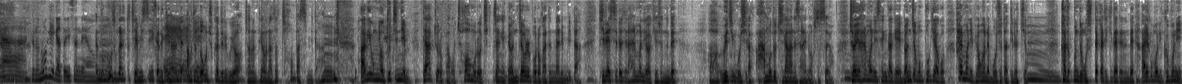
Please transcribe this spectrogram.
야, 그런 호기가 또 있었네요. 또 음. 그 순간이 또 재밌으니까 느끼긴 예, 하는데 아무튼 예. 너무 축하드리고요. 저는 태어나서 처음 봤습니다. 음. 아기 공룡 두찌님 대학 졸업하고 처음으로 직장에 면접을 보러 가던 날입니다. 길에 쓰러진 할머니가 계셨는데 아, 외진 곳이라 아무도 지나가는 사람이 없었어요. 저희 할머니 생각에 면접은 포기하고 할머니 병원에 모셔다 드렸죠. 음. 가족분들 오실 때까지 기다리는데 알고 보니 그분이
